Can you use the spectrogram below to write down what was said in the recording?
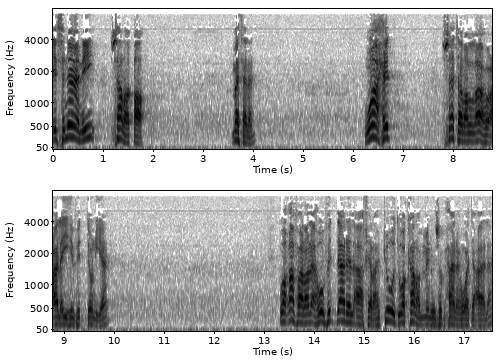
اثنان سرقا. مثلا واحد ستر الله عليه في الدنيا وغفر له في الدار الآخرة جود وكرم منه سبحانه وتعالى.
